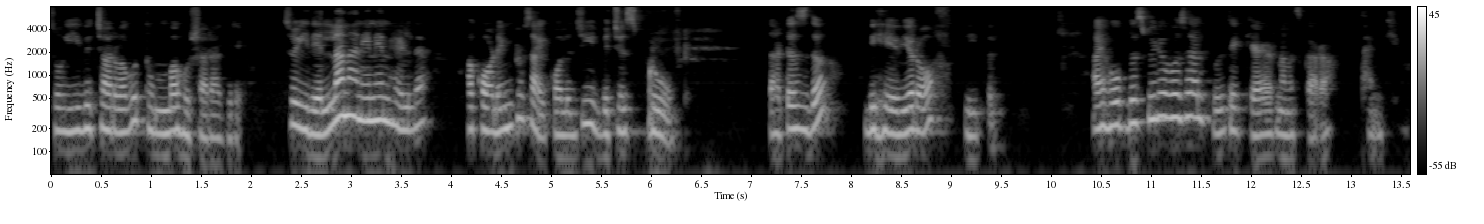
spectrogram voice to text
ಸೊ ಈ ವಿಚಾರವಾಗೂ ತುಂಬ ಹುಷಾರಾಗಿರಿ. ಸೊ ಇದೆಲ್ಲ ನಾನು ಏನೇನು ಹೇಳಿದೆ? According to psychology which is proved that is the behavior of people. I hope this video was helpful. Take care. Namaskara. Thank you.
